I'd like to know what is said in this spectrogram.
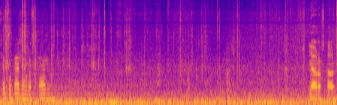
все покажемо, розкажемо. Я розкажу.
